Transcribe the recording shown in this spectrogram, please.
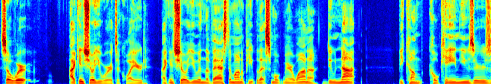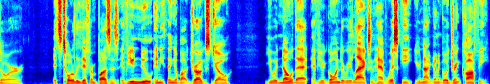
So where I can show you where it's acquired. I can show you in the vast amount of people that smoke marijuana do not become cocaine users or it's totally different buzzes. If you knew anything about drugs, Joe, you would know that if you're going to relax and have whiskey, you're not going to go drink coffee.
